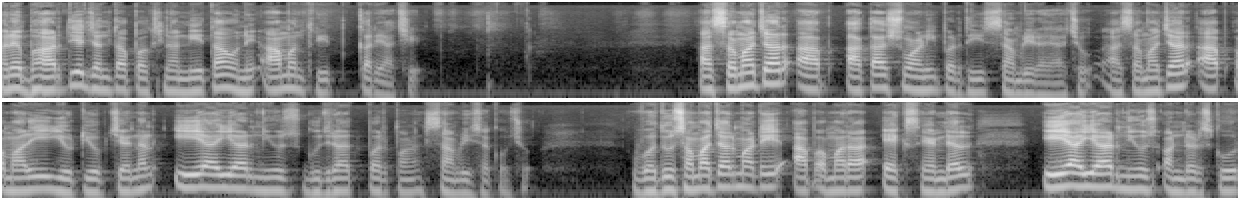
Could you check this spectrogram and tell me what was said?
અને ભારતીય જનતા પક્ષના નેતાઓને આમંત્રિત કર્યા છે. આ સમાચાર આપ આકાશવાણી પરથી સાંભળી રહ્યા છો. આ સમાચાર આપ અમારી YouTube channel AIR news Gujarat પર પણ સાંભળી શકો છો. વધુ સમાચાર માટે આપ અમારા X handle AIR news underscore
